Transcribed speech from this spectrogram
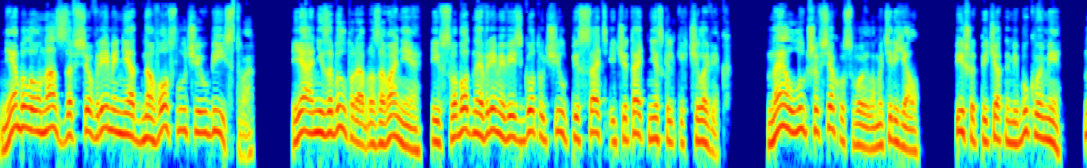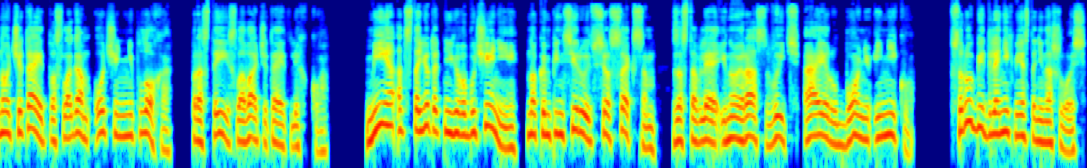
Не было у нас за все время ни одного случая убийства. Я не забыл про образование и в свободное время весь год учил писать и читать нескольких человек. Нел лучше всех усвоила материал. Пишет печатными буквами, но читает по слогам очень неплохо, простые слова читает легко. Мия отстает от нее в обучении, но компенсирует все сексом, заставляя иной раз выть Айру, Боню и Нику. В Срубе для них места не нашлось.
